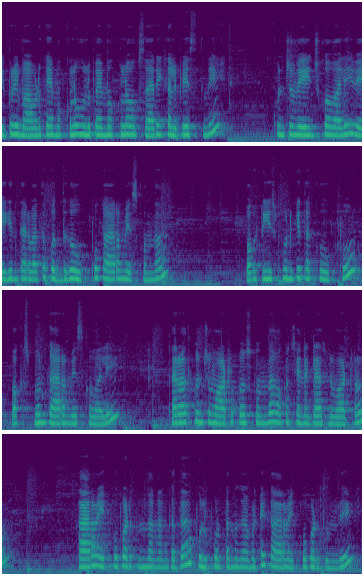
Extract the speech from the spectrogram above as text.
ఇప్పుడు ఈ మామిడికాయ ముక్కలు ఉల్లిపాయ ముక్కలు ఒకసారి కలిపేసుకుని కొంచెం వేయించుకోవాలి. వేగిన తర్వాత కొద్దిగా ఉప్పు కారం వేసుకుందాం. ఒక టీ స్పూన్కి తక్కువ ఉప్పు ఒక స్పూన్ కారం వేసుకోవాలి. తర్వాత కొంచెం వాటర్ పోసుకుందాం. ఒక చిన్న గ్లాసు వాటరు కారం ఎక్కువ పడుతుంది అన్నాను కదా పులుపు ఉంటుంది కాబట్టి కారం ఎక్కువ పడుతుంది.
